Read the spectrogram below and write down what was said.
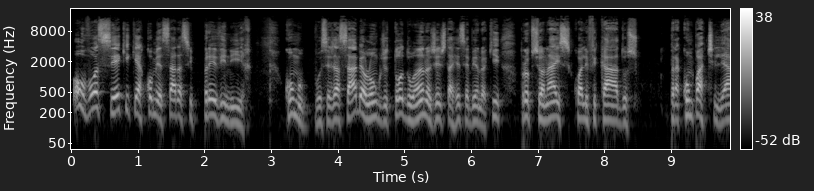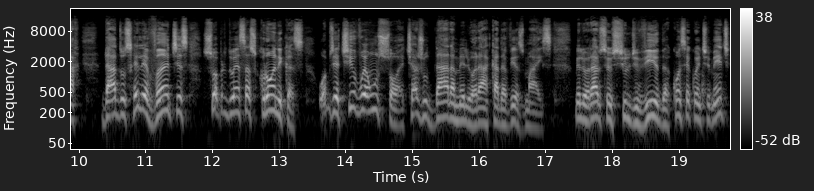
ou você que quer começar a se prevenir. Como você já sabe, ao longo de todo o ano a gente está recebendo aqui profissionais qualificados, para compartilhar dados relevantes sobre doenças crônicas. O objetivo é um só: é te ajudar a melhorar cada vez mais, melhorar o seu estilo de vida, consequentemente,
